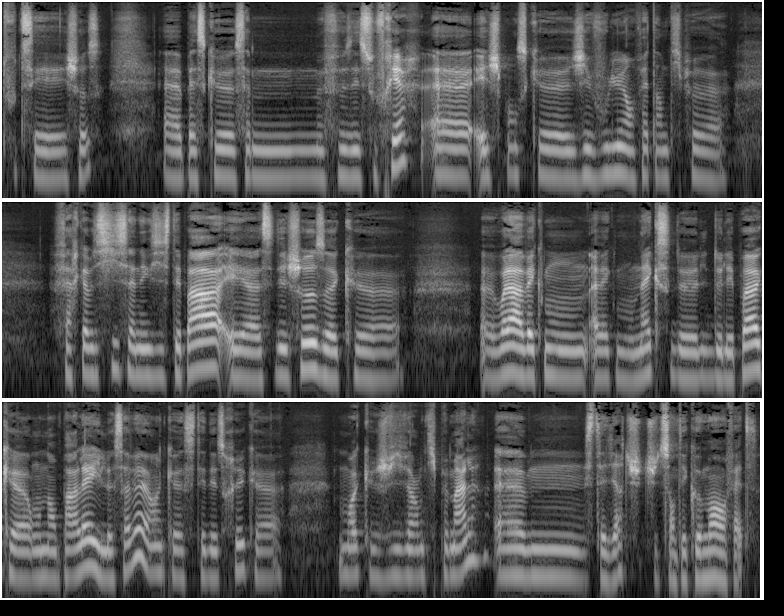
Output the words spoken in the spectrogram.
toutes ces choses euh, parce que ça me faisait souffrir euh, et je pense que j'ai voulu en fait un petit peu faire comme si ça n'existait pas et c'est des choses que voilà avec mon avec mon ex de, de l'époque on en parlait il le savait hein, que c'était des trucs moi que je vivais un petit peu mal c'est-à-dire tu, te sentais comment en fait?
